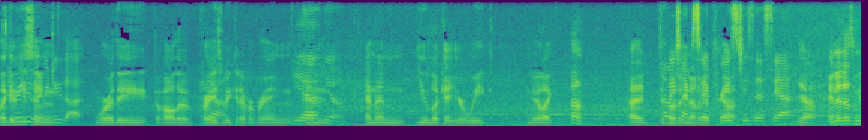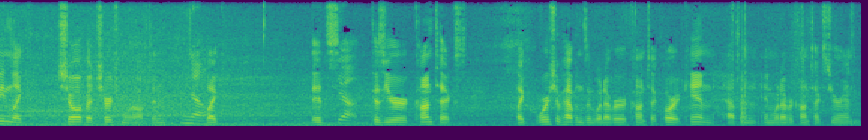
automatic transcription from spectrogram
Like It's if you crazy that we sing do that. worthy of all the praise Yeah. we could ever bring, Yeah. and, Yeah. and then you look at your week and you're like, oh, I How many times of did I praise God. Jesus? Yeah. Yeah, and it doesn't mean like show up at church more often. No. Like it's Yeah. because your context like worship happens in whatever context or it can happen in whatever context you're in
